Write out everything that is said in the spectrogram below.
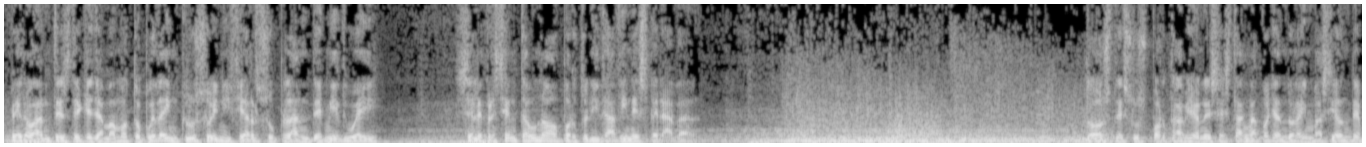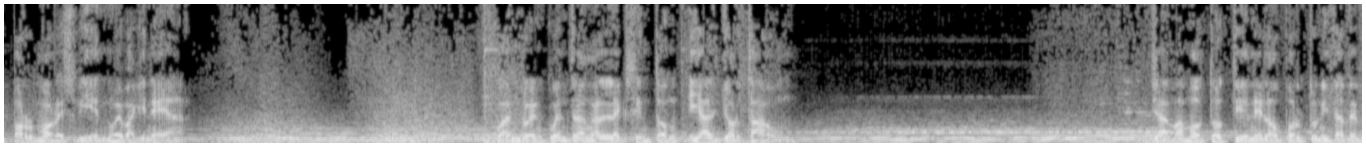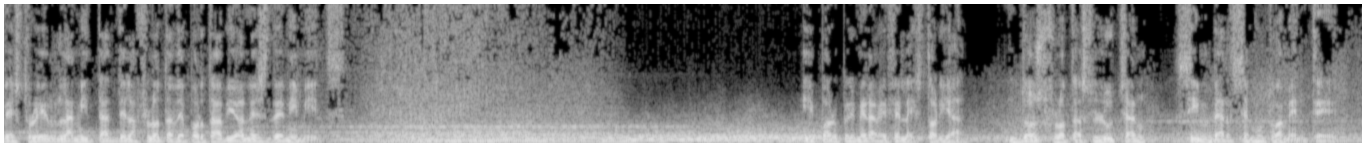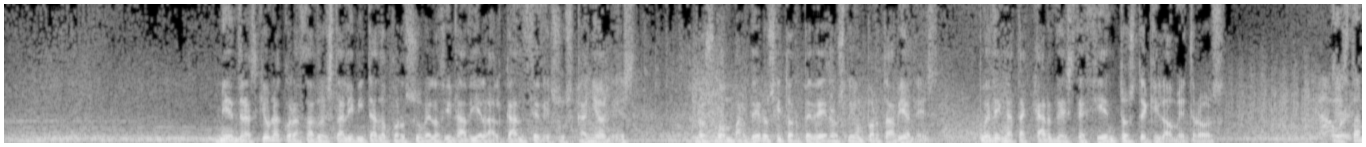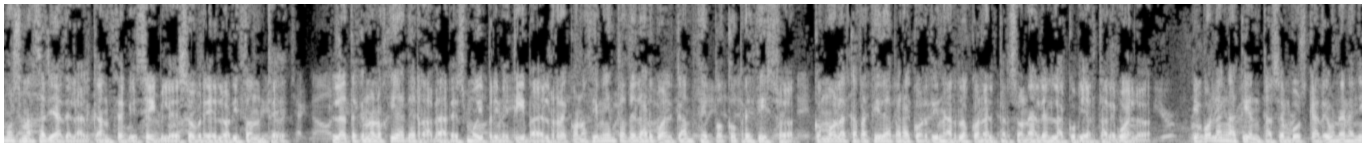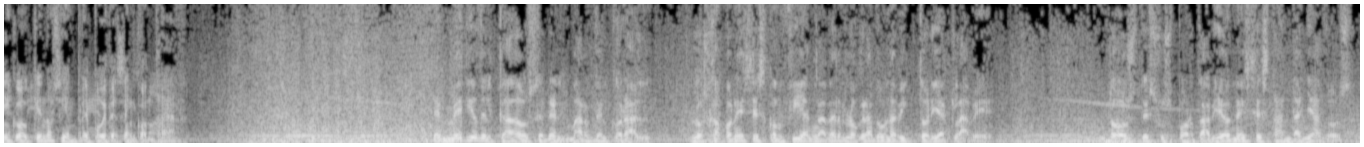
Pero antes de que Yamamoto pueda incluso iniciar su plan de Midway, se le presenta una oportunidad inesperada. Dos de sus portaaviones están apoyando la invasión de Port Moresby en Nueva Guinea. Cuando encuentran al Lexington y al Yorktown, Yamamoto tiene la oportunidad de destruir la mitad de la flota de portaaviones de Nimitz. Y por primera vez en la historia, dos flotas luchan sin verse mutuamente. Mientras que un acorazado está limitado por su velocidad y el alcance de sus cañones, los bombarderos y torpederos de un portaaviones pueden atacar desde cientos de kilómetros. Estamos más allá del alcance visible sobre el horizonte. La tecnología de radar es muy primitiva, el reconocimiento de largo alcance poco preciso, como la capacidad para coordinarlo con el personal en la cubierta de vuelo. Y vuelan a tientas en busca de un enemigo que no siempre puedes encontrar. En medio del caos en el Mar del Coral, los japoneses confían haber logrado una victoria clave. Dos de sus portaaviones están dañados,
